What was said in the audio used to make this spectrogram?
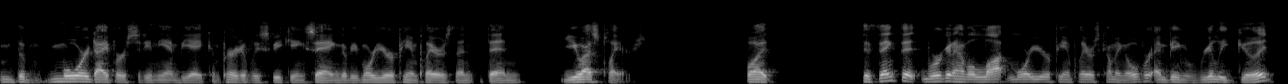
the more diversity in the NBA comparatively speaking, saying there'll be more European players than than US players. But to think that we're going to have a lot more European players coming over and being really good,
